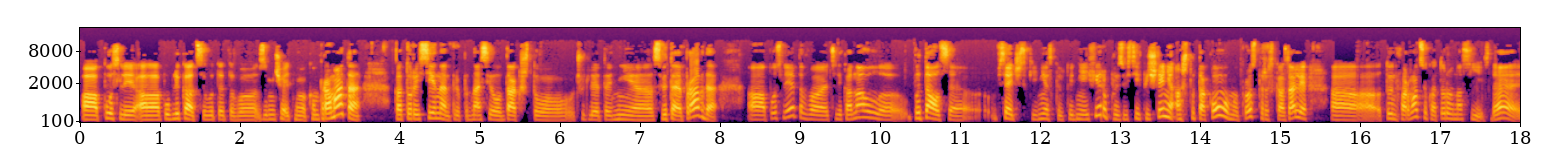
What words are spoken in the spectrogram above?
а, после а, публикации вот этого замечательного компромата, который CNN преподносила так, что чуть ли это не святая правда, после этого телеканал э, пытался всячески несколько дней эфира произвести впечатление, а что такого, мы просто рассказали а, ту информацию, которая у нас есть. Да?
